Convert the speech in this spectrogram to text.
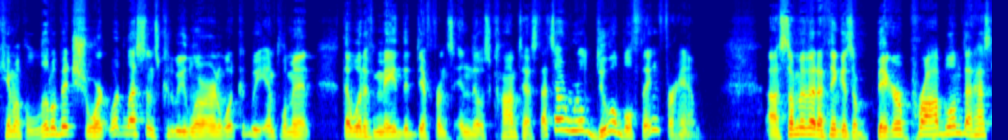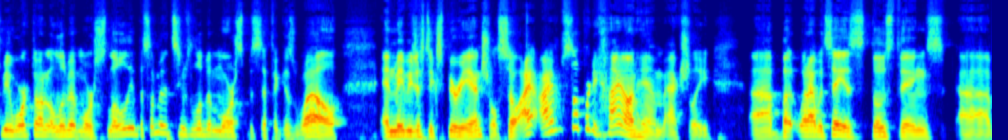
came up a little bit short. What lessons could we learn? What could we implement that would have made the difference in those contests? That's a real doable thing for him. Uh, some of it, I think, is a bigger problem that has to be worked on a little bit more slowly, but some of it seems a little bit more specific as well, and maybe just experiential. So I, am still pretty high on him, actually. Uh, but what I would say is those things, uh,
